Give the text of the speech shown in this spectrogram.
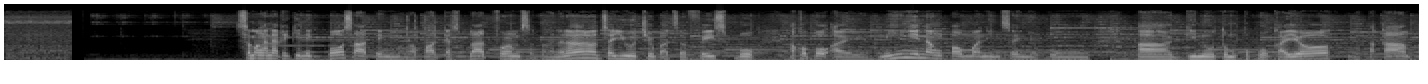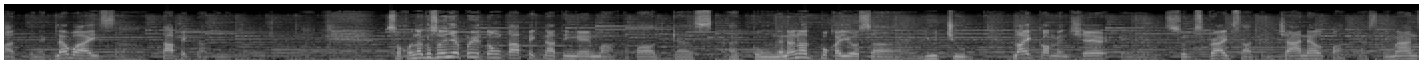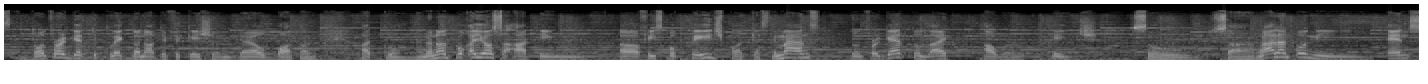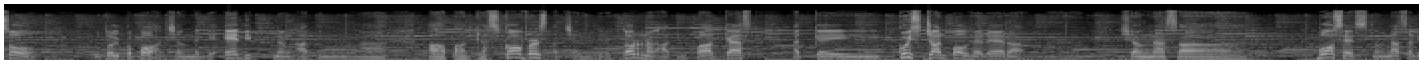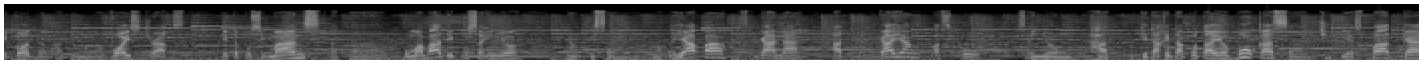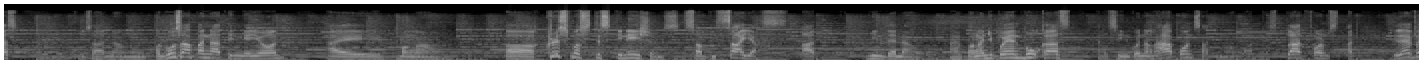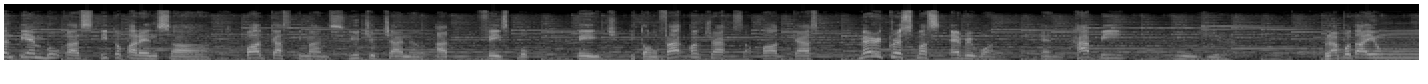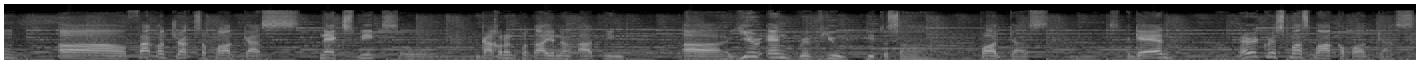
Sa mga nakikinig po sa ating mga podcast platforms, sa mga nanonood sa YouTube at sa Facebook, ako po ay humihingi ng paumanhin sa inyo kung uh, ginutom ko po kayo, natakam at pinaglaway sa topic natin ito. So kung nagustuhan niyo po itong topic natin ngayon mga kapodcast at kung nanonood po kayo sa YouTube, like, comment, share, and subscribe sa ating channel, Podcast Demands, and don't forget to click the notification bell button at kung nanonood po kayo sa ating uh, Facebook page, Podcast Demands, don't forget to like our page. So, sa ngalan po ni Enzo, utol ko po at siyang nag edit ng ating mga uh, podcast covers at siya yung director ng ating podcast at kay Quiz John Paul Herrera na siyang nasa boses ng nasa likod ng ating mga voice tracks ito po si Mans at uh, bumabati po sa inyo ng isang mapayapa, sagana at gayang Pasko sa inyong lahat. Kita-kita po tayo bukas sa GPS Podcast kung saan ang pag-usapan natin ngayon ay mga uh, Christmas destinations sa Visayas at Mindanao. Abangan nyo po yan bukas alas 5 ng hapon sa ating mga podcast platforms at 11pm bukas dito pa rin sa Podcast Demands YouTube channel at Facebook page. Ito ang Fact on Track sa podcast. Merry Christmas everyone and Happy New Year. Wala po tayong uh, Fact on Track sa podcast next week. So, magkakaroon po tayo ng ating uh, year-end review dito sa podcast. Again, Merry Christmas mga kapodcast.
